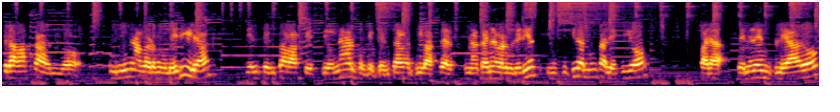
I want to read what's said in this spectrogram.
trabajando en una verdulería que él pensaba gestionar porque pensaba que iba a ser una cadena de verdulerías y ni siquiera nunca les dio para tener empleados,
